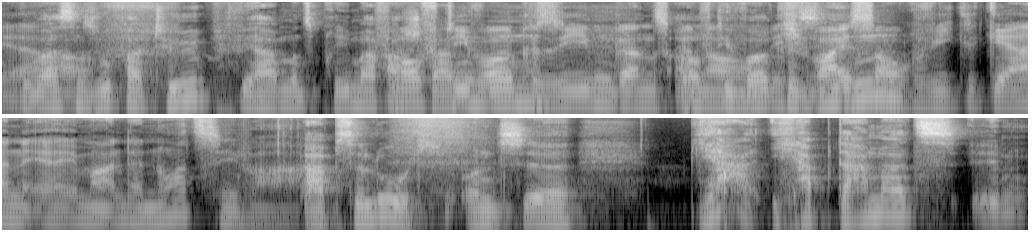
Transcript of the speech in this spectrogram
Ja, du warst ein super Typ. Wir haben uns prima verstanden. Auf die Wolke 7 ganz genau. Auf die Wolke ich weiß 7. auch, wie gern er immer an der Nordsee war. Absolut. Und äh, ja, ich habe damals ähm,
